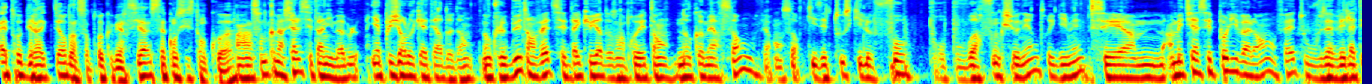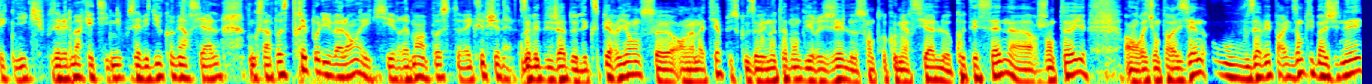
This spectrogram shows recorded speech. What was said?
être directeur d'un centre commercial, ça consiste en quoi? Un centre commercial, c'est un immeuble. Il y a plusieurs locataires dedans. Donc le but, en fait, c'est d'accueillir dans un premier temps nos commerçants, faire en sorte qu'ils aient tout ce qu'il faut pour pouvoir fonctionner, entre guillemets. C'est un, métier assez polyvalent, en fait, où vous avez la technique, vous avez le marketing, vous avez du commercial. Donc c'est un poste très polyvalent et qui est vraiment un poste exceptionnel. Vous avez déjà de l'expérience euh, en la matière, puisque vous avez notamment dirigé le centre commercial Côté Seine à Argenteuil, en région parisienne, où vous avez par exemple imaginé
